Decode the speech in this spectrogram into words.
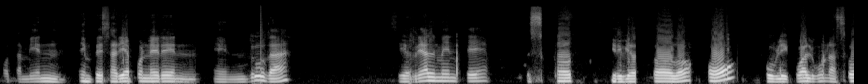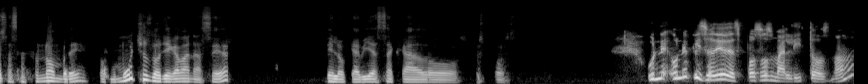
o también empezaría a poner en, en duda, si realmente Scott escribió todo o publicó algunas cosas a su nombre, como muchos lo llegaban a hacer, de lo que había sacado su esposa. Un, episodio de esposos malditos, ¿no?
